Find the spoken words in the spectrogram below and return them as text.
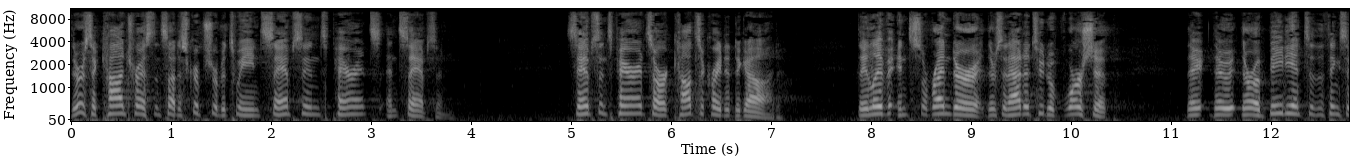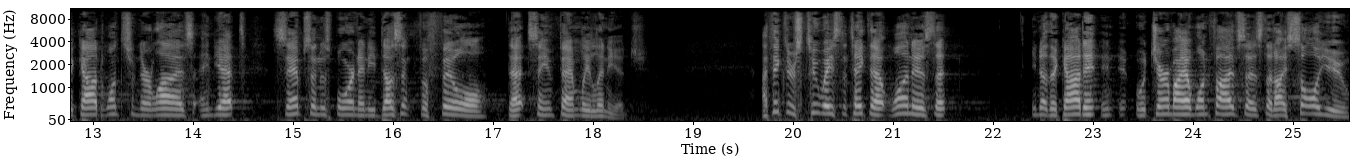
there's a contrast inside of Scripture between Samson's parents and Samson. Samson's parents are consecrated to God. They live in surrender. There's an attitude of worship. They, they, they're obedient to the things that God wants from their lives, and yet Samson is born and he doesn't fulfill that same family lineage. I think there's two ways to take that. One is that, you know, that God, in, in, what Jeremiah 1.5 says, that I saw you,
